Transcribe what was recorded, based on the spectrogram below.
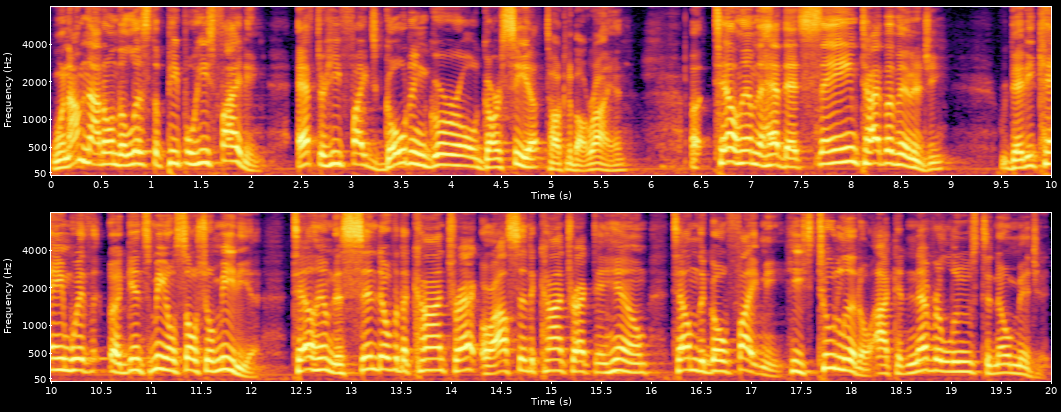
when I'm not on the list of people he's fighting. After he fights Golden Girl Garcia, talking about Ryan, uh, tell him to have that same type of energy that he came with against me on social media. Tell him to send over the contract, or I'll send a contract to him. Tell him to go fight me. He's too little. I could never lose to no midget.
